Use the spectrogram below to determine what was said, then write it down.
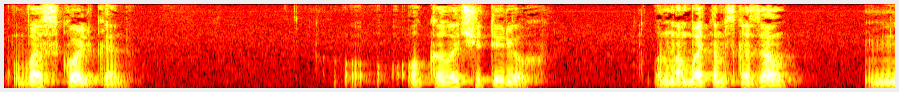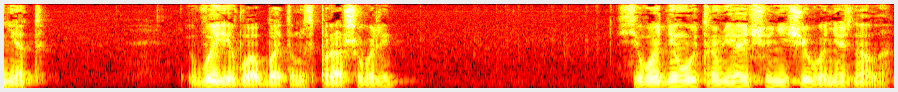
«Во сколько?» «Около четырех». «Он об этом сказал?» «Нет». «Вы его об этом спрашивали?» «Сегодня утром я еще ничего не знала.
